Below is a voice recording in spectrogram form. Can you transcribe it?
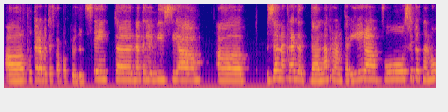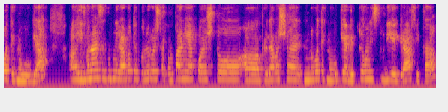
а, потоа работев како продуцент на телевизија, а, за на крај да, да направам кариера во светот на нова технологија и 12 години работев во норвешка компанија која што а, продаваше нова технологија, виртуелни студии и графика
